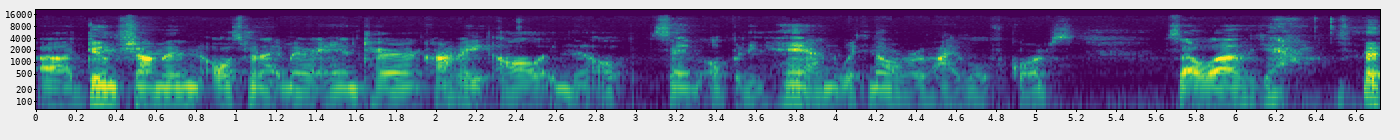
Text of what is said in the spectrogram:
uh, Doom Shaman, Ultimate Nightmare, and Terror Incarnate all in the op same opening hand with no revival, of course. So uh, yeah.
